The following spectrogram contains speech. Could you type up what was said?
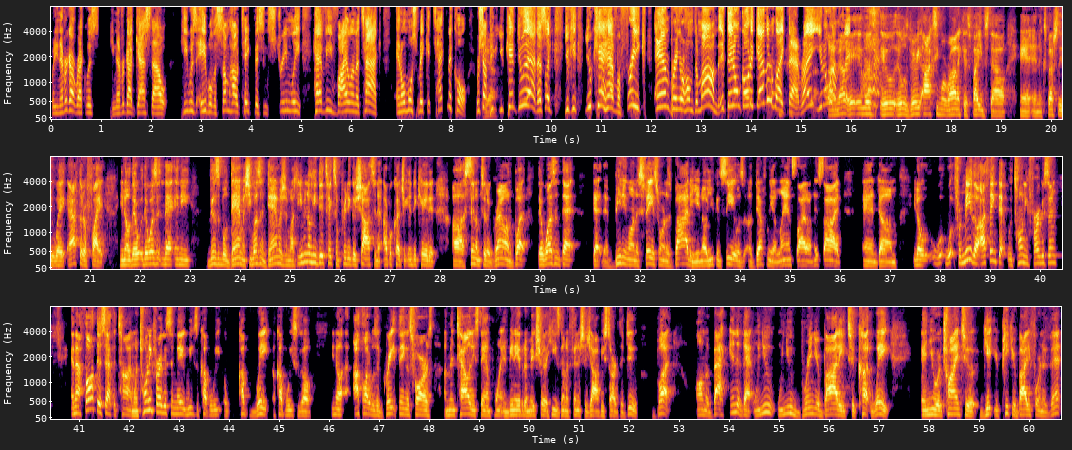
but he never got reckless. He never got gassed out. He was able to somehow take this extremely heavy, violent attack and almost make it technical. Rashad, Yeah. you- can't do that. That's like you can you can't have a freak and bring her home to mom. If they don't go together like that, right? You know what I I'm know saying? it, it was it was it was very oxymoronic his fighting style, and, and especially the way after the fight, you know, there there wasn't that any visible damage. He wasn't damaged as much, even though he did take some pretty good shots and an uppercut you indicated uh, sent him to the ground. But there wasn't that that that beating on his face or on his body. You know, you can see it was a, definitely a landslide on his side. And um, you know, w- w- for me though, I think that with Tony Ferguson, and I thought this at the time when Tony Ferguson made weeks a couple week a couple wait a couple weeks ago. You know, I thought it was a great thing as far as a mentality standpoint and being able to make sure that he's going to finish the job he started to do. But on the back end of that, when you when you bring your body to cut weight and you are trying to get your peak your body for an event,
